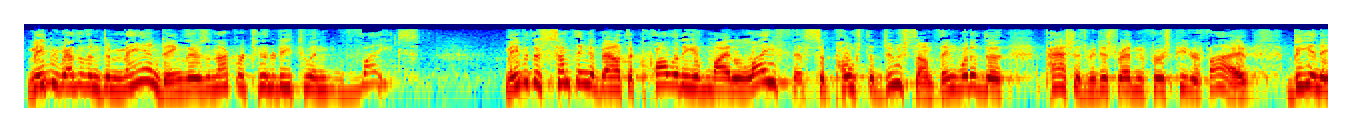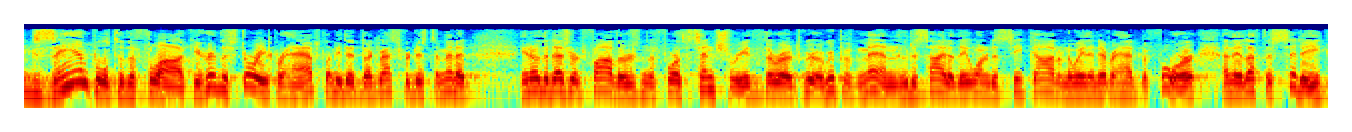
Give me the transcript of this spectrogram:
Maybe rather than demanding, there's an opportunity to invite. Maybe there's something about the quality of my life that's supposed to do something. What did the passage we just read in 1 Peter 5? Be an example to the flock. You heard the story perhaps. Let me digress for just a minute. You know the Desert Fathers in the 4th century, that there were a group of men who decided they wanted to seek God in a way they never had before, and they left the city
